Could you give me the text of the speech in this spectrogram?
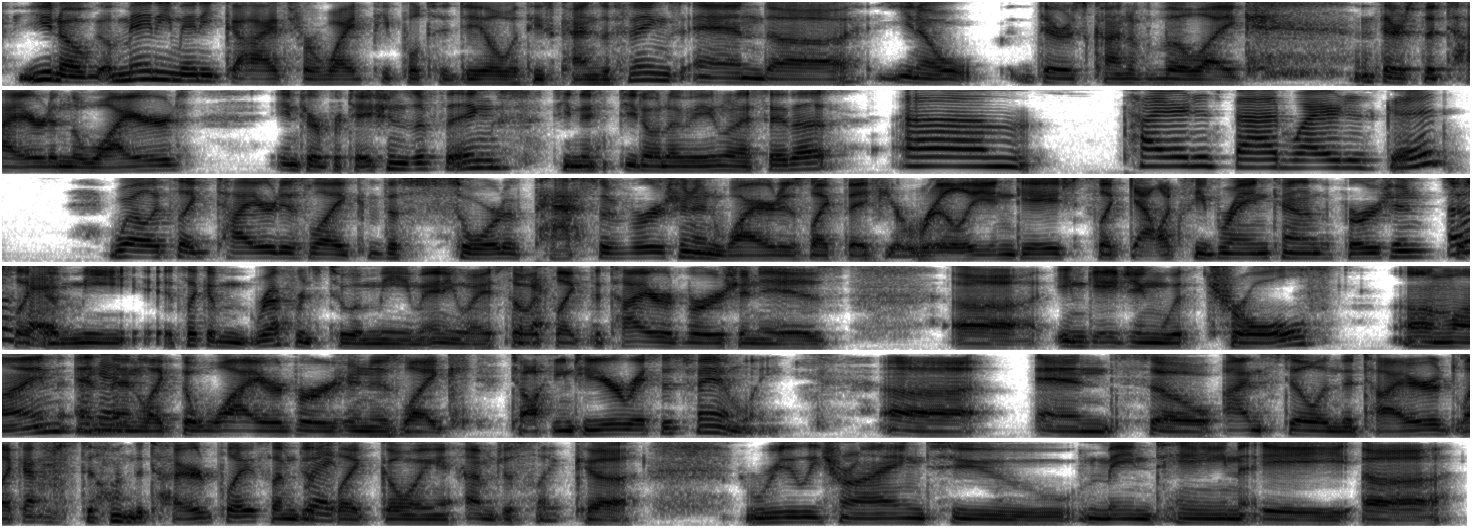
you know, many many guides for white people to deal with these kinds of things, and uh, you know, there's kind of the like, there's the tired and the wired interpretations of things. Do you know? Do you know what I mean when I say that? um, tired is bad, wired is good. Well, it's like tired is like the sort of passive version, and wired is like the if you're really engaged. It's like galaxy brain kind of the version. It's just like a meme. It's like a reference to a meme anyway. So Okay. it's like the tired version is uh, engaging with trolls online, and Okay. then like the wired version is like talking to your racist family. Uh, and so I'm still in the tired, like I'm still in the tired place. I'm just Right. like going. I'm just like uh, really trying to maintain a. Uh,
